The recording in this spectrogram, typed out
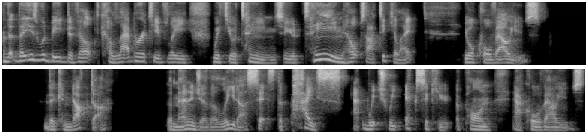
that these would be developed collaboratively with your team. So your team helps articulate your core values the conductor, the manager, the leader sets the pace at which we execute upon our core values,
